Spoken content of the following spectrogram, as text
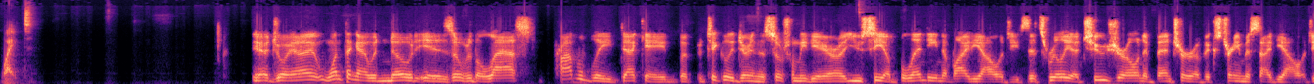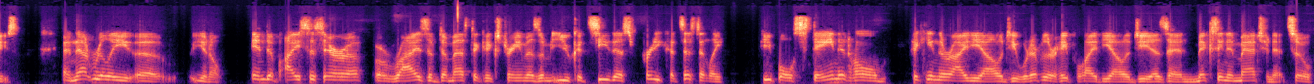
white. Yeah, Joy, I, one thing I would note is over the last probably decade, but particularly during the social media era, you see a blending of ideologies. It's really a choose your own adventure of extremist ideologies. And that really, uh, you know, end of ISIS era or rise of domestic extremism, you could see this pretty consistently people staying at home, picking their ideology, whatever their hateful ideology is, and mixing and matching it. So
